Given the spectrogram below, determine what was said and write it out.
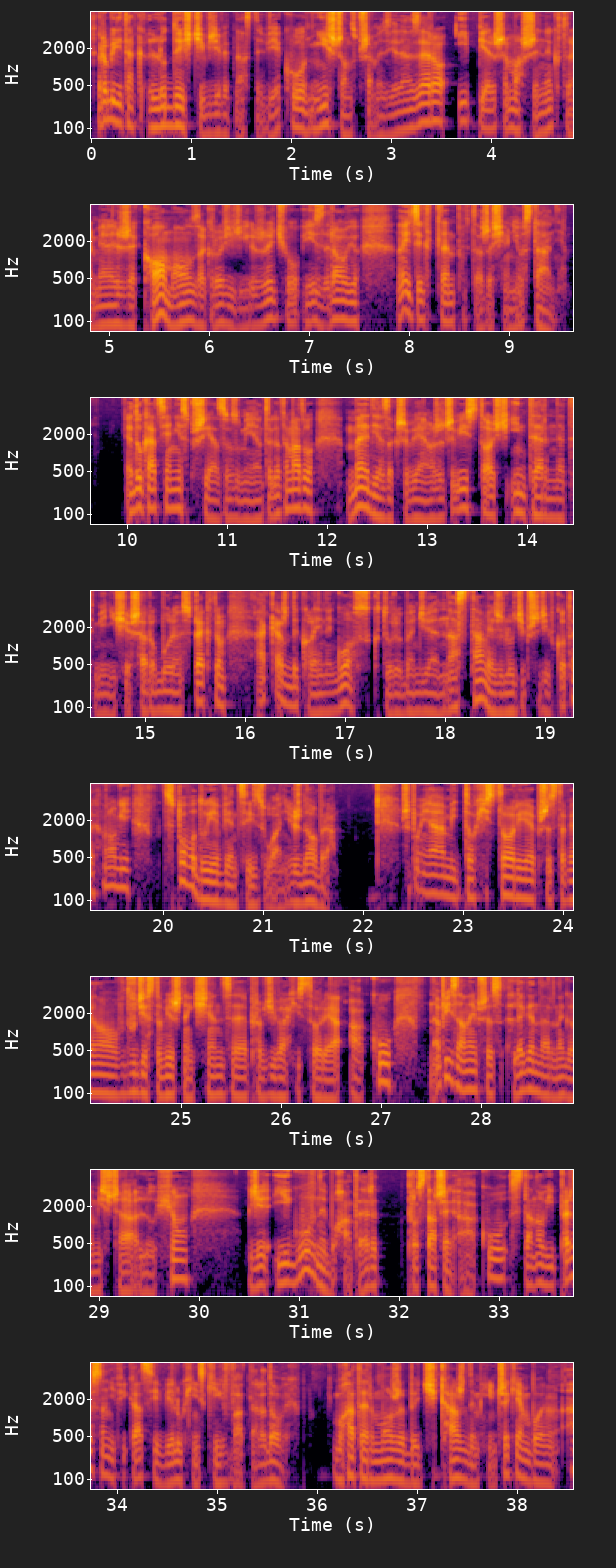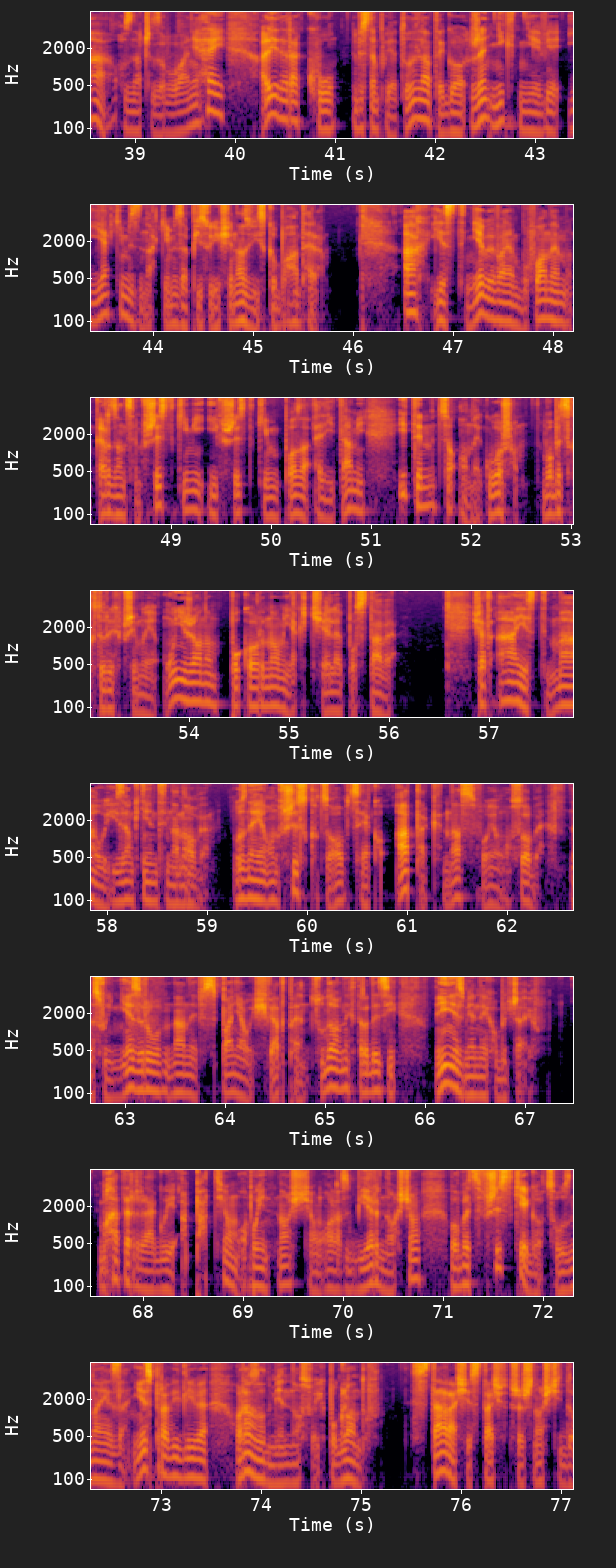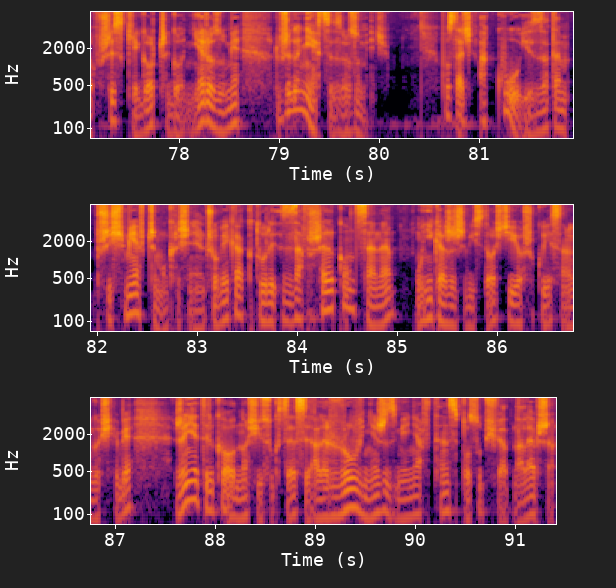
Robili tak ludyści w XIX wieku, niszcząc przemysł 1.0 i pierwsze maszyny, które miały rzekomo zagrozić ich życiu i zdrowiu, no i cykl ten powtarza się nieustannie. Edukacja nie sprzyja zrozumieniu tego tematu, media zakrzywiają rzeczywistość, internet mieni się szaroburem spektrum, a każdy kolejny głos, który będzie nastawiać ludzi przeciwko technologii, spowoduje więcej zła niż dobra. Przypomniała mi to historię przedstawioną w dwudziestowiecznej księdze Prawdziwa historia AQ, napisanej przez legendarnego mistrza Lu Hyun, gdzie jej główny bohater, prostaczek AQ, stanowi personifikację wielu chińskich wad narodowych. Bohater może być każdym Chińczykiem, bowiem A oznacza zawołanie hej, a litera Q występuje tu dlatego, że nikt nie wie, jakim znakiem zapisuje się nazwisko bohatera. Ach jest niebywałym bufonem, gardzącym wszystkimi i wszystkim poza elitami i tym, co one głoszą, wobec których przyjmuje uniżoną, pokorną jak ciele postawę. Świat A jest mały i zamknięty na nowe. Uznaje on wszystko, co obce, jako atak na swoją osobę, na swój niezrównany, wspaniały świat pełen cudownych tradycji i niezmiennych obyczajów. Bohater reaguje apatią, obojętnością oraz biernością wobec wszystkiego, co uznaje za niesprawiedliwe oraz odmienne od swoich poglądów. Stara się stać w sprzeczności do wszystkiego, czego nie rozumie lub czego nie chce zrozumieć. Postać AQ jest zatem przyśmiewczym określeniem człowieka, który za wszelką cenę unika rzeczywistości i oszukuje samego siebie, że nie tylko odnosi sukcesy, ale również zmienia w ten sposób świat na lepsze.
